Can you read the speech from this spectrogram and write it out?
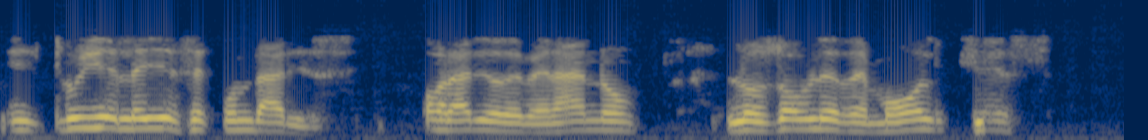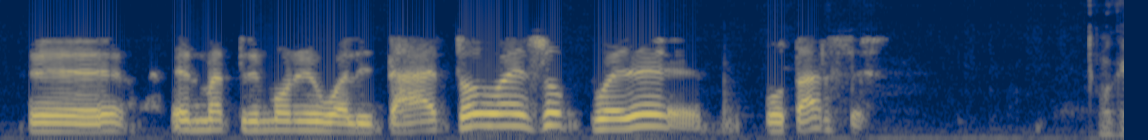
incluye leyes secundarias, horario de verano, los dobles remolques, eh, el matrimonio igualitario, todo eso puede votarse. Ok,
